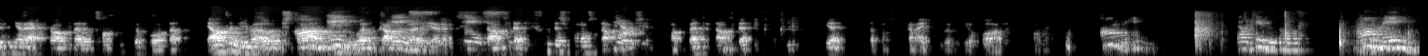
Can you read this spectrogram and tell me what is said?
doen, Here, ek vra dat dit sal goed word dat elke liewe ou op straat die woord kan hoor, Here. Dankie dat U goed is vir ons, dankie Ja. dat ons hier mag bid en dankie dat U ons gee dat ons kan uitvoer op aarde. Amen. Amen. Dankie Rudolf. Amen.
